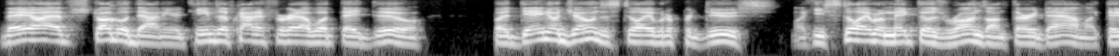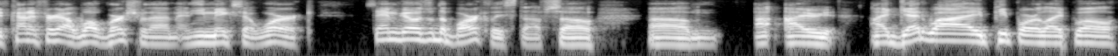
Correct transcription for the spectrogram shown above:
they have struggled down here. Teams have kind of figured out what they do, but Daniel Jones is still able to produce. Like he's still able to make those runs on third down. Like they've kind of figured out what works for them, and he makes it work. Same goes with the Barkley stuff. So um, I, I I get why people are like, well,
